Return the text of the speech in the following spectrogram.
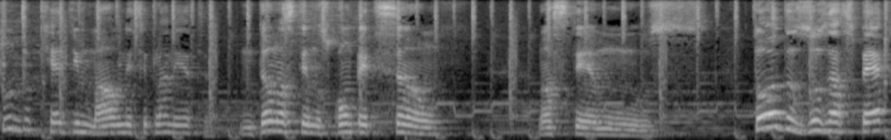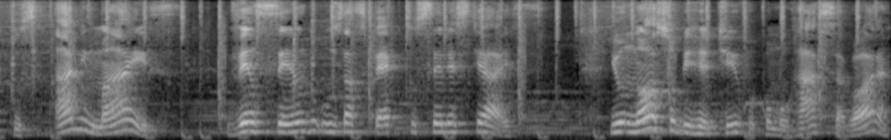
tudo que é de mal nesse planeta. Então nós temos competição, nós temos todos os aspectos animais vencendo os aspectos celestiais. E o nosso objetivo como raça agora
